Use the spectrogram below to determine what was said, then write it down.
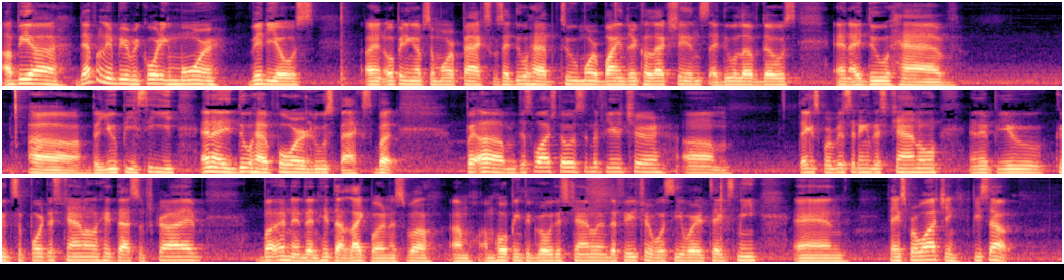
I'll be uh, definitely be recording more videos and opening up some more packs because I do have two more binder collections. I do love those, and I do have uh, the UPC, and I do have four loose packs. But but um, just watch those in the future. Um, thanks for visiting this channel, and if you could support this channel, hit that subscribe button and then hit that like button as well. I'm, I'm hoping to grow this channel in the future. We'll see where it takes me. And thanks for watching. Peace out.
